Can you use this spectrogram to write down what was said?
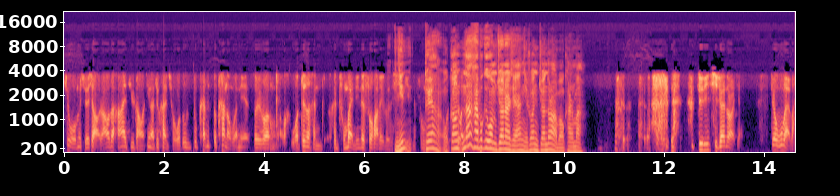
去我们学校，然后在航海体育场，我经常去看球，我都都看都看到过您。所以说，我真的很很崇拜您的说话这种。您对啊，我刚那还不给我们捐点钱？你说你捐多少吧？我看着骂。最低起捐多少钱？捐五百吧。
